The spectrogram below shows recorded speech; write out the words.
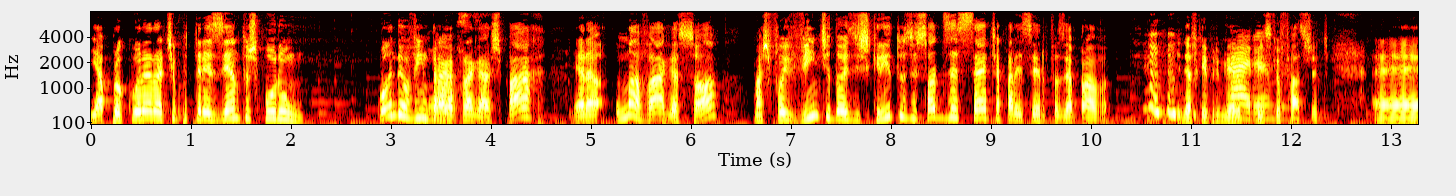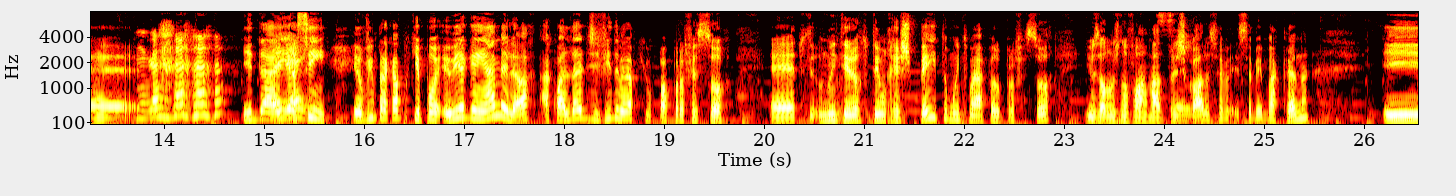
e a procura era tipo 300 por um. Quando eu vim pra, pra Gaspar, era uma vaga só, mas foi 22 inscritos e só 17 apareceram fazer a prova. E daí eu fiquei primeiro, porque é isso que eu faço, gente. É... e daí, assim, eu vim pra cá porque, pô, eu ia ganhar melhor, a qualidade de vida é melhor, porque o professor é, no interior tu tem um respeito muito maior pelo professor e os alunos não vão armados para a escola, isso é, isso é, bem bacana. E.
